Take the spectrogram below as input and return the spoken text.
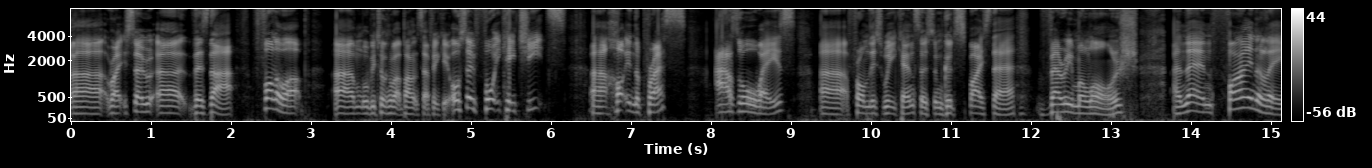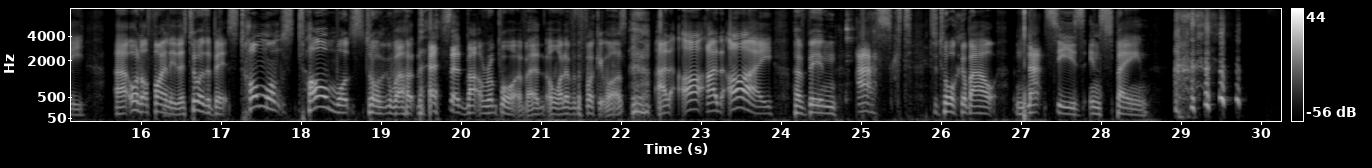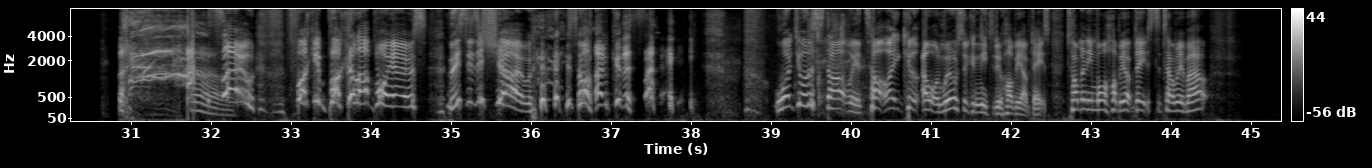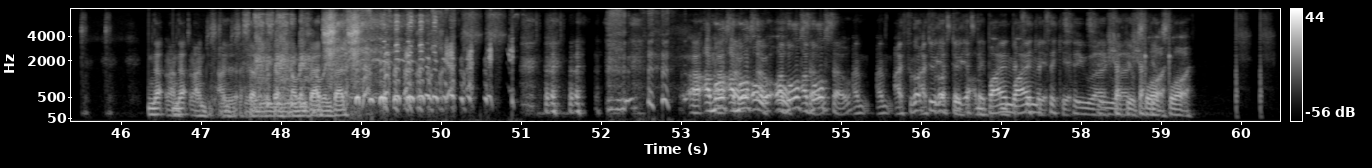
uh, right, so uh, there's that. Follow up, um, we'll be talking about balance FAQ. Also, 40k cheats, uh, hot in the press. As always, uh, from this weekend. So some good spice there. Very melange. And then finally, uh, or not finally, there's two other bits. Tom wants Tom wants to talk about the said Battle Report event or whatever the fuck it was, and I, and I have been asked to talk about Nazis in Spain. so, fucking buckle up, boyos. This is a show. is all I'm gonna say. What do you want to start with? Tom, like, can- oh, and we're also going to need to do hobby updates. Tom, any more hobby updates to tell me about? No, I'm, no, I'm just, I'm just assembling assembling badge. badge. Uh, I'm also, I'm also, oh, I've also, I've also- I'm, I'm, I forgot I to do forgot to do yesterday. it yesterday, I'm buying, but I'm buying buying my ticket to, uh, to, uh, Sheffield, Sheffield Slaughter.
